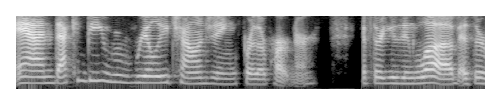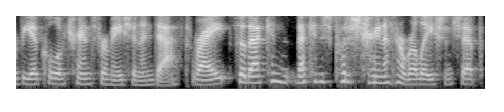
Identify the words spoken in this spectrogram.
And that can be really challenging for their partner if they're using love as their vehicle of transformation and death, right? So that can that can just put a strain on a relationship.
